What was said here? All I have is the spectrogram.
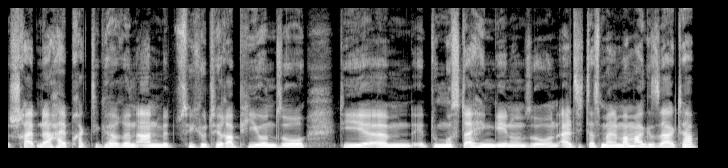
schreib eine Heilpraktikerin an mit Psychotherapie und so, die, ähm, du musst da hingehen und so. Und als ich das meiner Mama gesagt habe,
